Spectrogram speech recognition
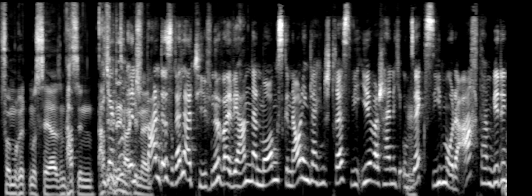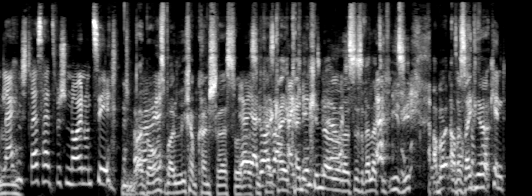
vom Rhythmus her, so ein Hab- bisschen habt Ja gut, entspannt ist relativ, ne? Weil wir haben dann morgens genau den gleichen Stress wie ihr wahrscheinlich um Mhm. sechs, sieben oder acht haben wir den Mhm. gleichen Stress halt zwischen neun und zehn. Bei, bei uns, weil ich habe keinen Stress. So. Ja, ja, du keine, kein keine Kind, Kinder, ja. so, das ist relativ easy. aber, aber seid ihr, Kind.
